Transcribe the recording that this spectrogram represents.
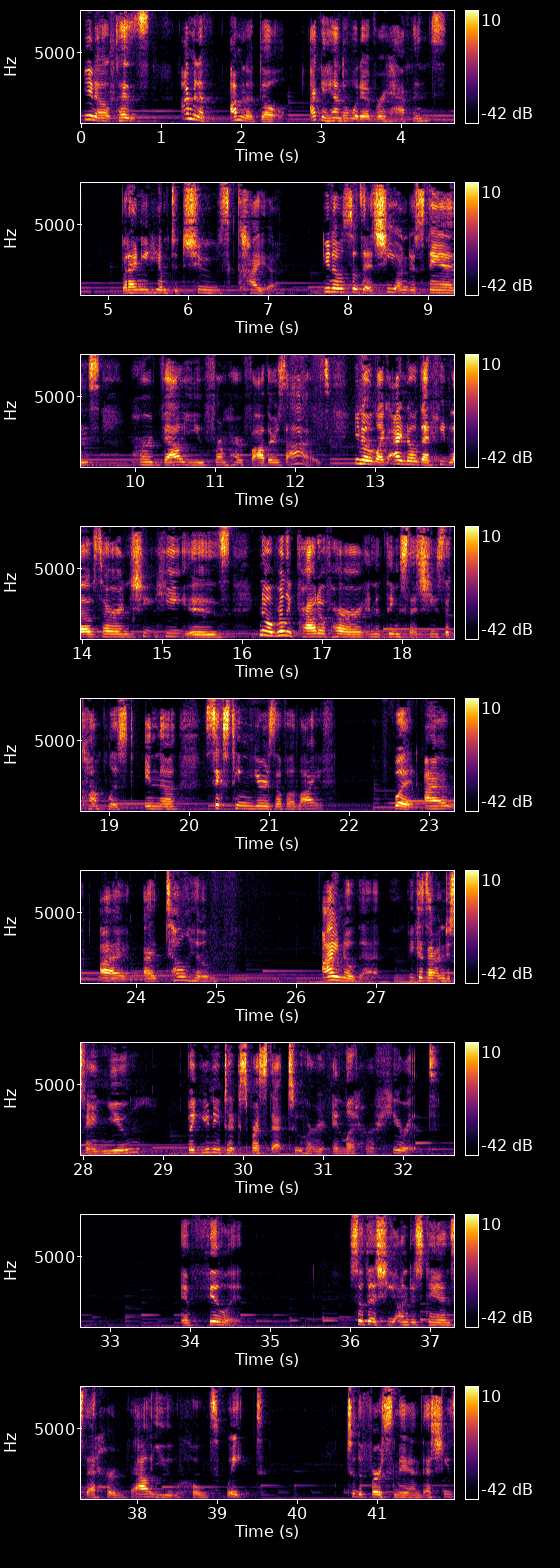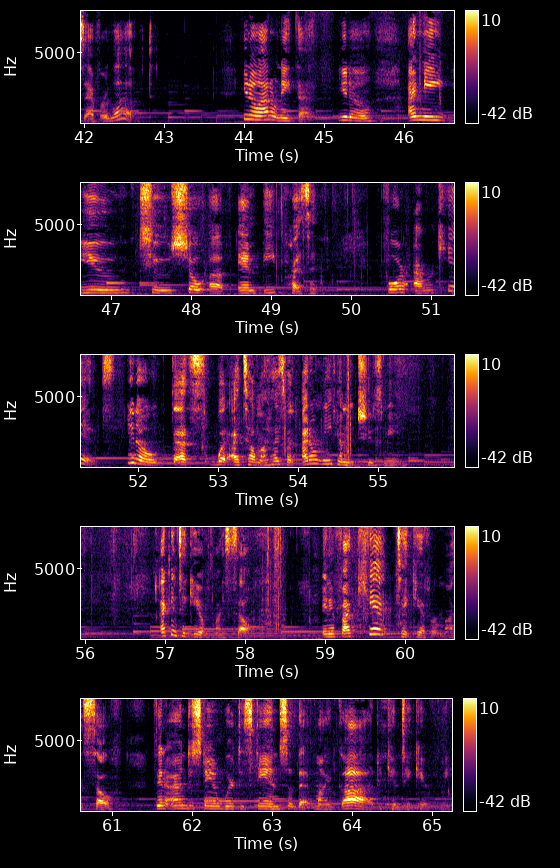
you know, because I'm an I'm an adult. I can handle whatever happens, but I need him to choose Kaya, you know, so that she understands her value from her father's eyes. You know, like I know that he loves her and she he is, you know, really proud of her and the things that she's accomplished in the 16 years of her life. But I I I tell him I know that because I understand you but you need to express that to her and let her hear it and feel it so that she understands that her value holds weight to the first man that she's ever loved. You know, I don't need that. You know, I need you to show up and be present for our kids. You know, that's what I tell my husband. I don't need him to choose me. I can take care of myself. And if I can't take care of myself, then I understand where to stand so that my God can take care of me.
